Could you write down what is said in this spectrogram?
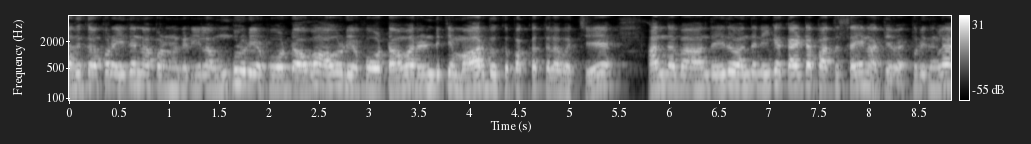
அதுக்கப்புறம் இது என்ன பண்ணணும்னு கேட்டிங்கன்னா உங்களுடைய ஃபோட்டோவும் அவருடைய ஃபோட்டோவும் ரெண்டுத்தையும் மார்புக்கு பக்கத்தில் வச்சு அந்த அந்த இது வந்து வந்து நீங்கள் கரெக்டாக பார்த்து செய்யணும் தேவை புரியுதுங்களா?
